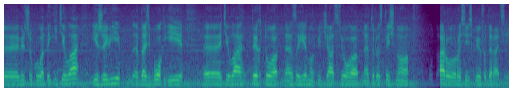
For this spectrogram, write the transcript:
е, відшукувати і тіла, і живі, дасть Бог, і тіла тих, хто загинув під час цього терористичного удару Російської Федерації.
